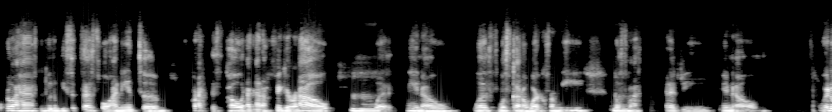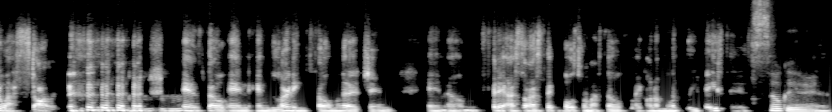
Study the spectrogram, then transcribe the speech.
what do I have to do to be successful? I need to this code. I gotta figure out Mhm. what, you know, what's what's gonna work for me, what's Mhm. my strategy, you know, where do I start? Mhm, mhm. and so and and learning so much and and um setting I so I set goals for myself like on a monthly basis So good. and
